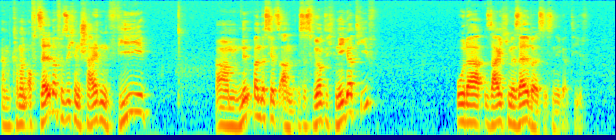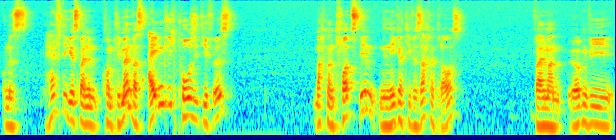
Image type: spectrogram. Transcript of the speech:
ähm, kann man oft selber für sich entscheiden, wie ähm, nimmt man das jetzt an? Ist es wirklich negativ? Oder sage ich mir selber, es ist negativ? Und das Heftige ist bei einem Kompliment, was eigentlich positiv ist, macht man trotzdem eine negative Sache draus, weil man irgendwie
